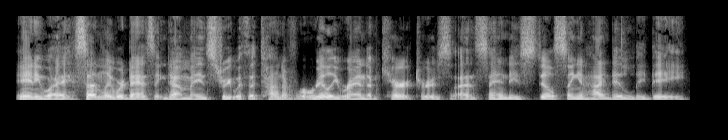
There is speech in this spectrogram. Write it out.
Anyway, suddenly we're dancing down Main Street with a ton of really random characters, and Sandy's still singing High Diddly Dee.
